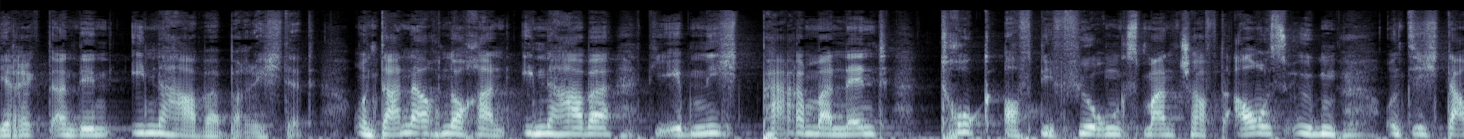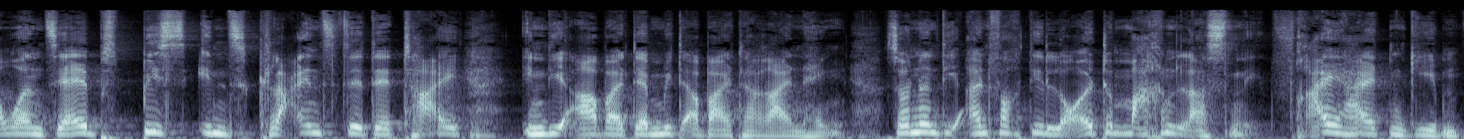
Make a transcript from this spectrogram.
direkt an den Inhaber berichtet. Und dann auch noch an Inhaber, die eben nicht permanent Druck auf die Führungsmannschaft ausüben und sich dauernd selbst bis ins kleinste Detail in die Arbeit der Mitarbeiter reinhängen, sondern die einfach die Leute machen lassen, Freiheiten geben,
